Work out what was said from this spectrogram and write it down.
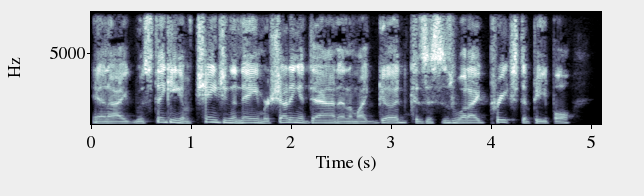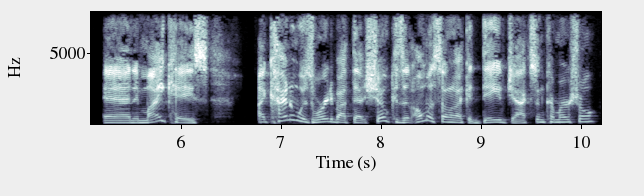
and I was thinking of changing the name or shutting it down. And I'm like, good, because this is what I preach to people. And in my case, I kind of was worried about that show because it almost sounded like a Dave Jackson commercial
